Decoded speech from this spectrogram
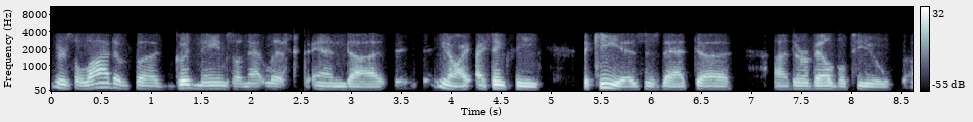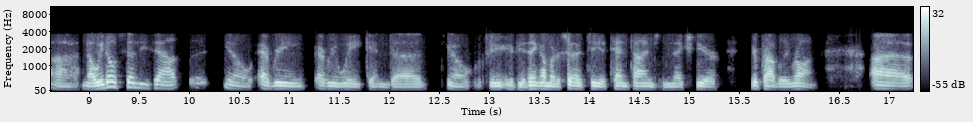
there's a lot of uh, good names on that list, and uh, you know I, I, think the the key is is that uh, uh, they're available to you. Uh, now we don't send these out, you know, every every week, and you know if you if you think I'm going to send it to you ten times in the next year, you're probably wrong. I'll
